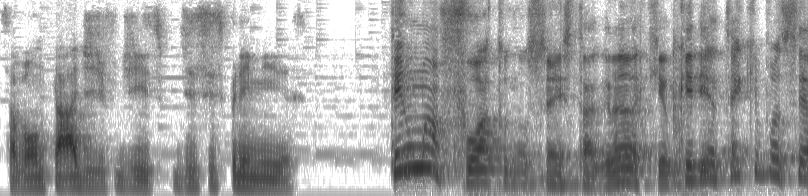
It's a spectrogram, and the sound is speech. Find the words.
essa vontade de, de, de se exprimir. Tem uma foto no seu Instagram que eu queria até que você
